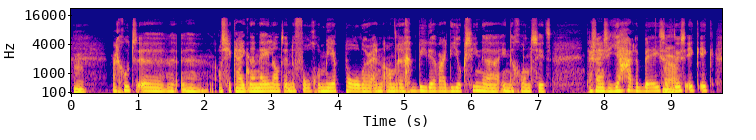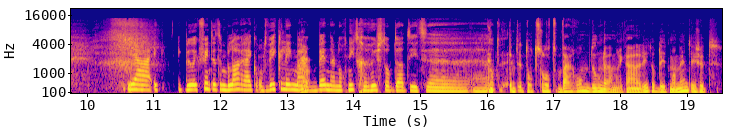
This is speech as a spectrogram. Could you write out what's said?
Hm. Maar goed, eh, als je kijkt naar Nederland en de Volgermeerpolder... en andere gebieden waar dioxine in de grond zit... daar zijn ze jaren bezig. Ja. Dus ik, ik, ja, ik, ik, bedoel, ik vind het een belangrijke ontwikkeling... maar Ja. ik ben daar nog niet gerust op dat dit... eh, eh, op- En, tot slot, waarom doen de Amerikanen dit op dit moment? Is het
